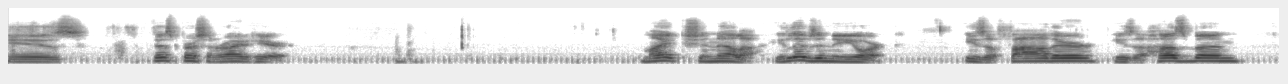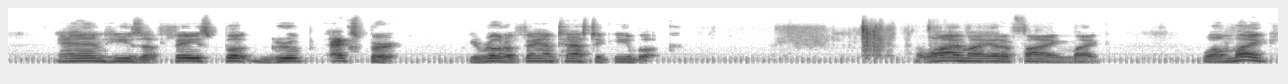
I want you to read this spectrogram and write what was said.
is this person right here. Mike Schinella. He lives in New York. He's a father, he's a husband, and he's a Facebook group expert. He wrote a fantastic ebook. Why am I edifying Mike? Well, Mike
